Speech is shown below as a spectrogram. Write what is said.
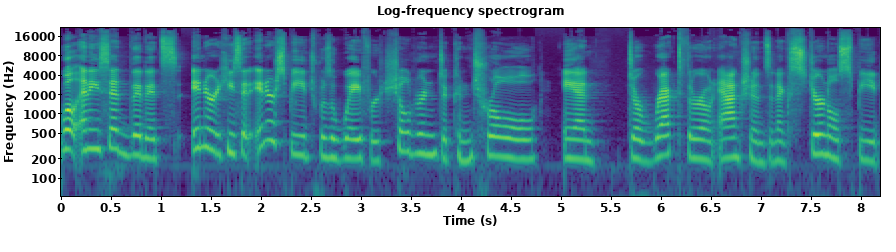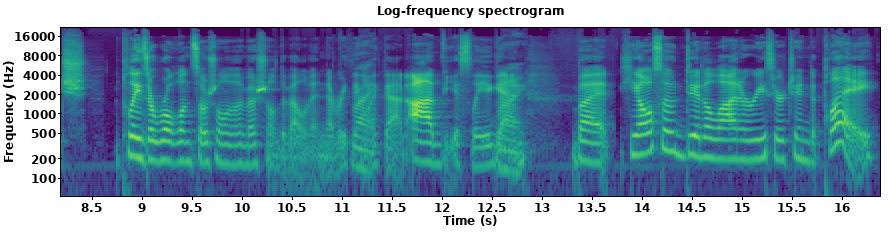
Well, and he said that it's inner he said inner speech was a way for children to control and direct their own actions and external speech plays a role in social and emotional development and everything Right. like that. Obviously, again. Right. But he also did a lot of research into play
